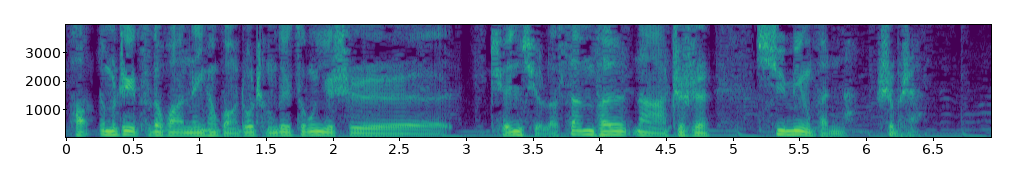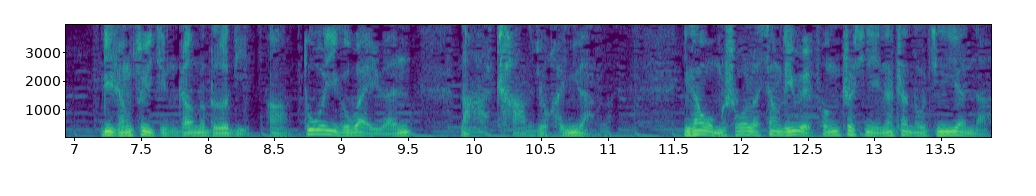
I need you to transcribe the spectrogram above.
好，那么这次的话呢，你看广州城队综艺是全取了三分，那这是续命分呢，是不是？历上最紧张的德比啊，多一个外援，那差的就很远了。你看，我们说了，像李伟峰这些年的战斗经验呢，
